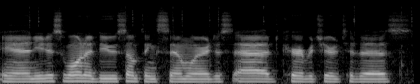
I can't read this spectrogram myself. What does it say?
And you just want to do something similar. Just add curvature to this.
